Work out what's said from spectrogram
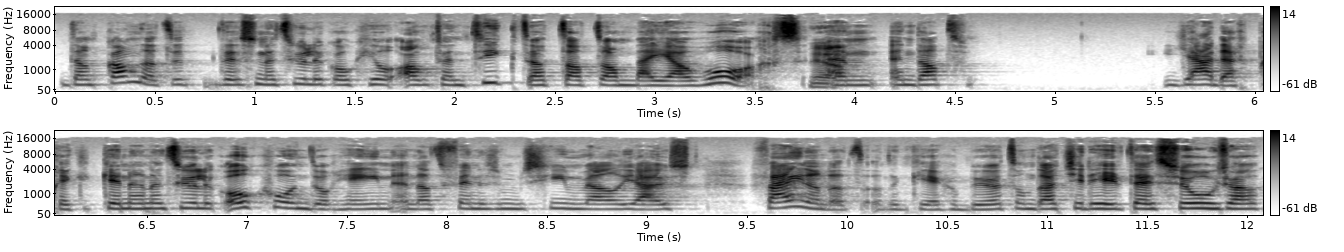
dan kan dat. Het is natuurlijk ook heel authentiek dat dat dan bij jou hoort. Ja. En, en dat, ja, daar prikken kinderen natuurlijk ook gewoon doorheen. En dat vinden ze misschien wel juist fijner dat dat een keer gebeurt, omdat je de hele tijd zo zou,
